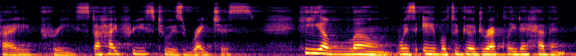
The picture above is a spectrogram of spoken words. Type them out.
high priest, a high priest who is righteous. He alone was able to go directly to heaven.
